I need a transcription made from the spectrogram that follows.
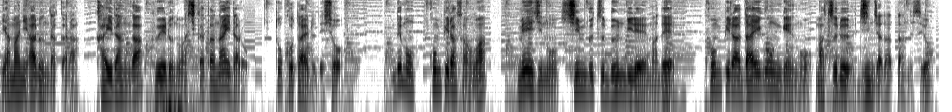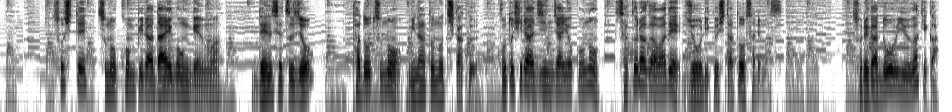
山にあるんだから階段が増えるのは仕方ないだろうと答えるでしょう。でも、コンピラさんは明治の神仏分離令までコンピラ大権現を祀る神社だったんですよ。そしてそのコンピラ大権現は伝説上多度津の港の近く琴平神社横の桜川で上陸したとされます。それがどういうわけか。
